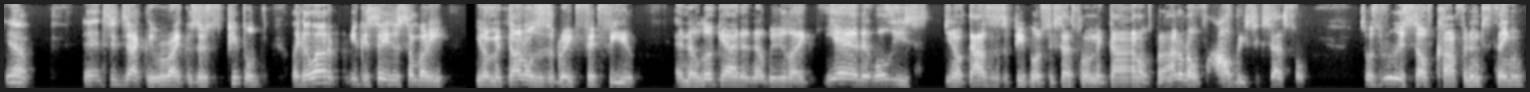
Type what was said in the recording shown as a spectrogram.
Yeah, it's exactly right. Because there's people, like a lot of, you could say to somebody, you know, McDonald's is a great fit for you. And they'll look at it and they'll be like, yeah, all these, you know, thousands of people are successful in McDonald's, but I don't know if I'll be successful. So it's really a self confidence thing.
